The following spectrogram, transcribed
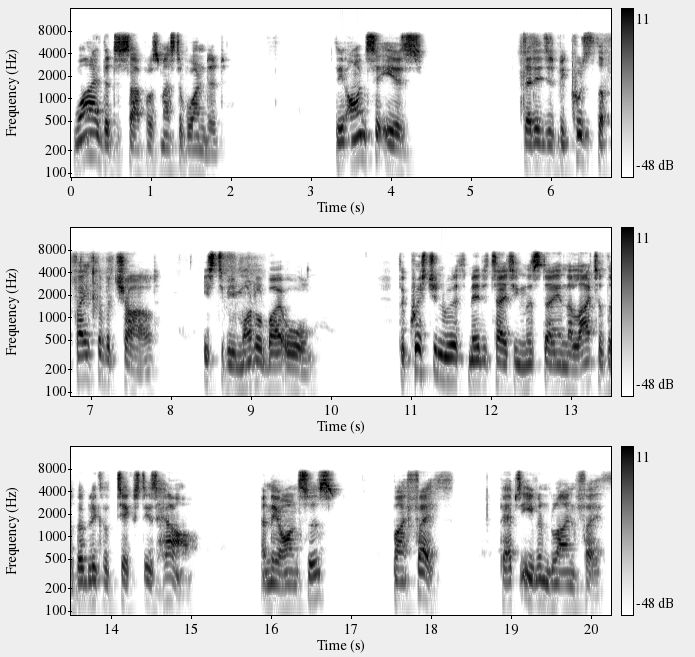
Why, the disciples must have wondered. The answer is that it is because the faith of a child is to be modeled by all. The question worth meditating this day in the light of the biblical text is how? And the answers? By faith, perhaps even blind faith.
